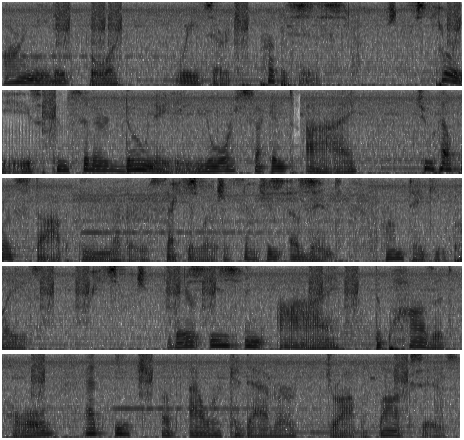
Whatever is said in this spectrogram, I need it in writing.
are needed for research purposes. Please consider donating your second eye to help us stop another secular ascension event from taking place. Research. There is an eye deposit hole at each of our cadaver drop boxes.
